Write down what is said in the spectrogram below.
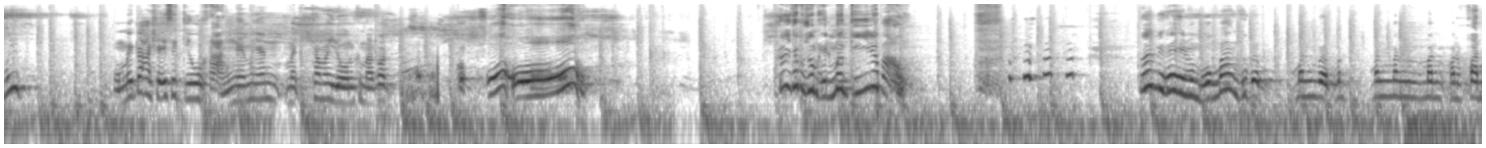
ไม่ผมไม่กล้าใช้สกิลขังไงไม่งั้นมันถ้าไม่โดนขึ้นมาก็ก็โอ้โหเฮ้ยท่านผู้ชมเห็นเมื่อกี้หรือเปล่าเฮ้ยมีใครเห็นเหมือนผมบ้างคือแบบ มันแบบมันมันมันมันมันฟัน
